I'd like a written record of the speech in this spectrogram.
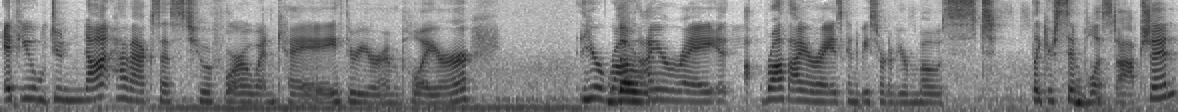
if you do not have access to a 401k through your employer, your Roth the, IRA, uh, Roth IRA is going to be sort of your most, like your simplest option.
